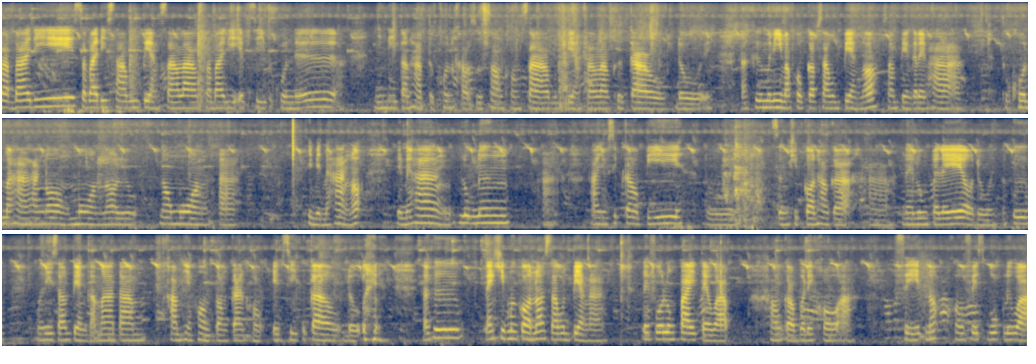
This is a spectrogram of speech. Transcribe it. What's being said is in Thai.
สบายดีสบายดีสาวบุญเปียงสาวลาวสบายดีเอฟซีทุกคนเด้อยินดีต้อนรับทุกคนเข้าสู่ช่องของสาวบุญเปียงสาวลาวคือเก่าโดยคือมื้อนี้มาพบกับสาวบุญเปียงเนาะสาวบุญเปียงก็ได้พาอะทุกคนมาหาทางน้องม่วงเนาะหรือน้องม่วงอ่าที่เป็นแม่ห้างเนาะเป็นแม่ห้างลูกหนึงอ่า อายุ 19 ปี โดย ซึ่งคลิปก่อนเฮาก็ได้ลงไปแล้ว โดยก็คือวันนี้ซ้อนเปลี่ยนกลับมาตามคำเรียกร้องต้องการของ FC คือเก่าโดยก็คือในคลิปเมื่อก่อนเนาะสาวบนเปียงอะได้โพสต์ลงไปแต่ว่าเฮาก็บ่ได้ขออะเฟซเนาะขอ Facebook หรือว่า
